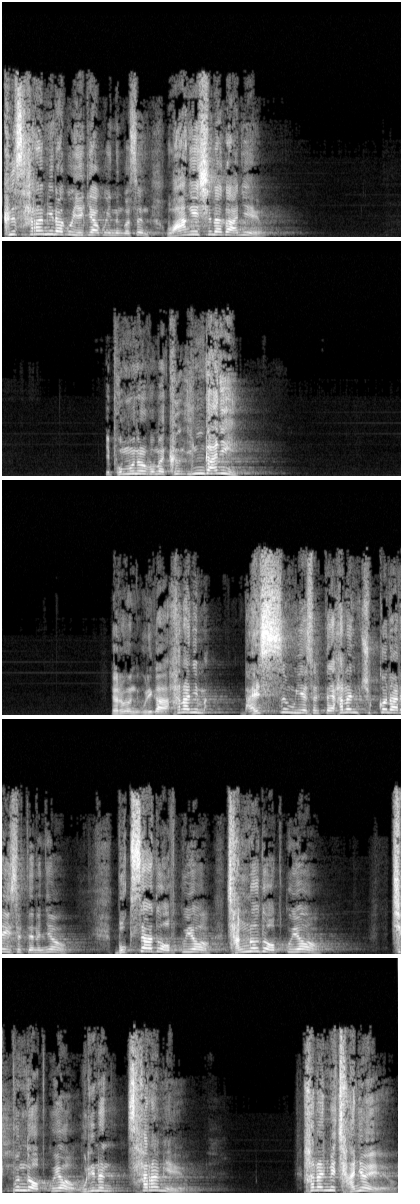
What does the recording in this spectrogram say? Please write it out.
그 사람이라고 얘기하고 있는 것은 왕의 신하가 아니에요. 이 본문으로 보면 그 인간이 여러분 우리가 하나님 말씀 위에 설때 하나님 주권 아래 있을 때는요 목사도 없고요 장로도 없고요 직분도 없고요 우리는 사람이에요. 하나님의 자녀예요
